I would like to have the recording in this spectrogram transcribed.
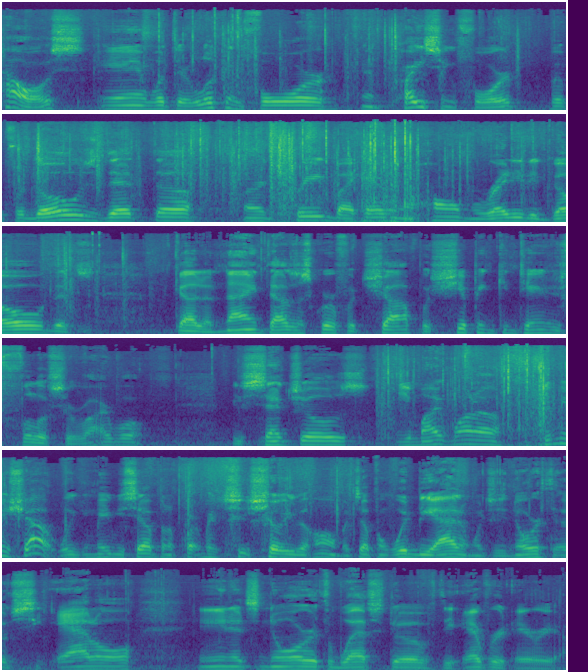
house and what they're looking for and pricing for it. But for those that uh, are intrigued by having a home ready to go that's got a 9,000 square foot shop with shipping containers full of survival essentials, you might want to give me a shout. We can maybe set up an apartment to show you the home. It's up in Whidbey Island, which is north of Seattle, and it's northwest of the Everett area.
